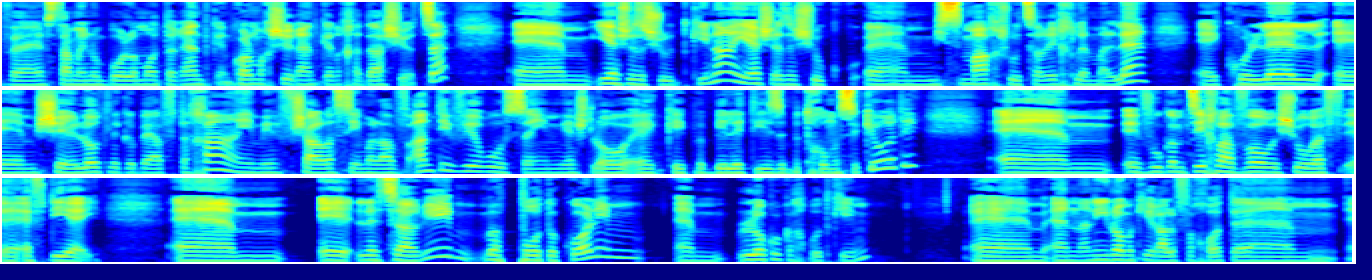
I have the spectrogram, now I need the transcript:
וסתם היינו בעולמות הרנטגן, כל מכשיר רנטגן חדש שיוצא, אה, יש איזושהי תקינה, יש איזשהו אה, מסמך שהוא צריך למלא, אה, כולל אה, שאלות לגבי אבטחה, האם אפשר לשים עליו אנטיווירוס, האם יש לו אה, capabilities בתחום הסקיוריטי, אה, והוא גם צריך לעבור אישור FDA. Um, uh, לצערי, הפרוטוקולים הם לא כל כך בודקים. Um, אני לא מכירה לפחות um, um,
